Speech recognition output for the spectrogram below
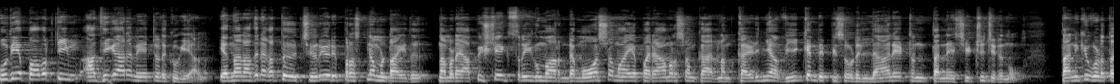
പുതിയ പവർ ടീം അധികാരം ഏറ്റെടുക്കുകയാണ്. എന്നാൽ അതിനകത്ത് ചെറിയൊരു പ്രശ്നമുണ്ടായത് നമ്മുടെ അഭിഷേക് ശ്രീകുമാറിന്റെ മോശമായ പരാമർശം കാരണം കഴിഞ്ഞ വീക്കെൻഡ് എപ്പിസോഡിൽ ലാലേട്ടൻ തന്നെ ശിക്ഷിച്ചിരുന്നു. തനിക്ക് കൊടുത്ത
